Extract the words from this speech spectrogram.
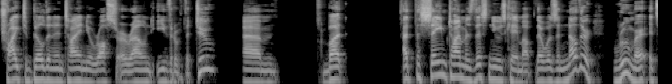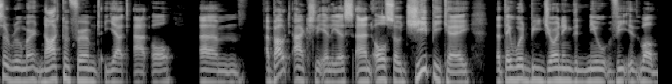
try to build an entire new roster around either of the two. Um, but at the same time as this news came up, there was another rumor. It's a rumor, not confirmed yet at all. Um, about actually Illias and also GPK that they would be joining the new V well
